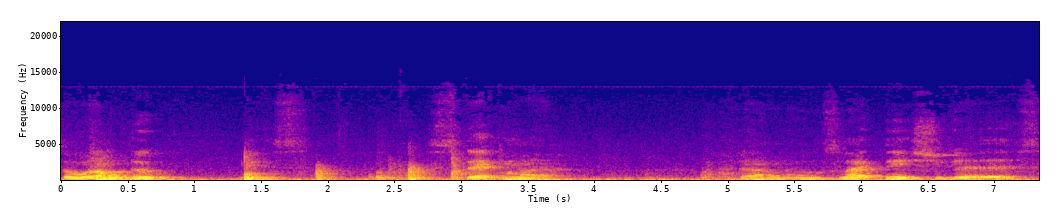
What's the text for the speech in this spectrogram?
So what I'm gonna do stack my dominoes like this, you guys.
